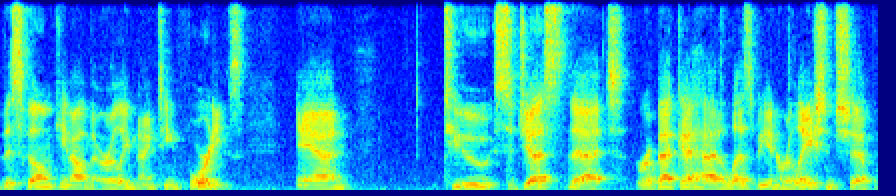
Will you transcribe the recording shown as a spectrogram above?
this film came out in the early 1940s and to suggest that Rebecca had a lesbian relationship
